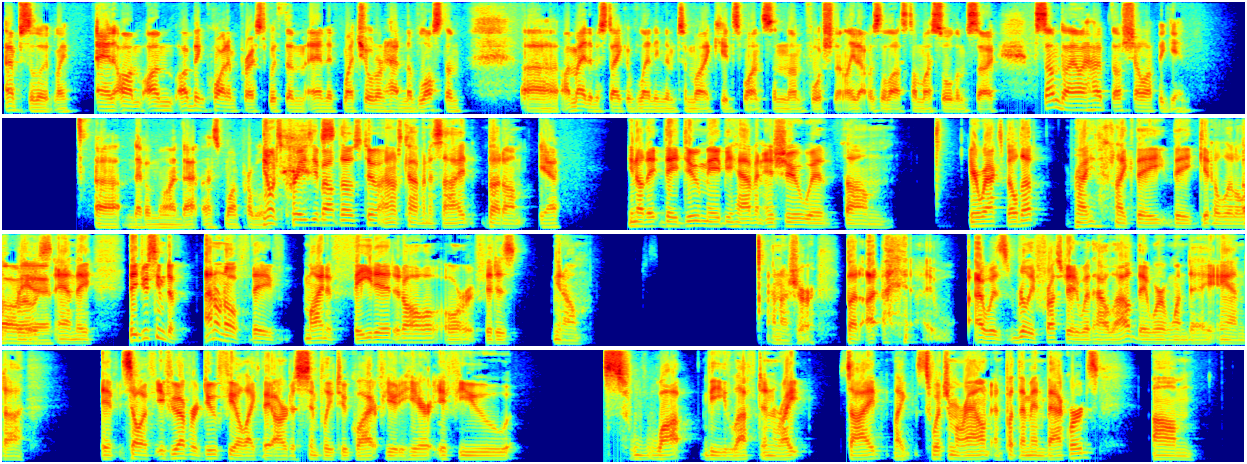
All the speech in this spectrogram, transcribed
Absolutely. And I'm I'm I've been quite impressed with them. And if my children hadn't have lost them, uh, I made the mistake of lending them to my kids once, and unfortunately, that was the last time I saw them. So someday I hope they'll show up again. Uh, never mind that. That's my problem. You know what's crazy about those two? I know it's kind of an aside, but um, Yeah. you know they they do maybe have an issue with um earwax buildup, right? Like they they get a little Oh, gross, yeah. and they they do seem to. I don't know if they might have faded at all, or if it is you know. I'm not sure, but I, I I was really frustrated with how loud they were one day, and uh, if so, if if you ever do feel like they are just simply too quiet for you to hear, if you swap the left and right side, like switch them around and put them in backwards, um,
